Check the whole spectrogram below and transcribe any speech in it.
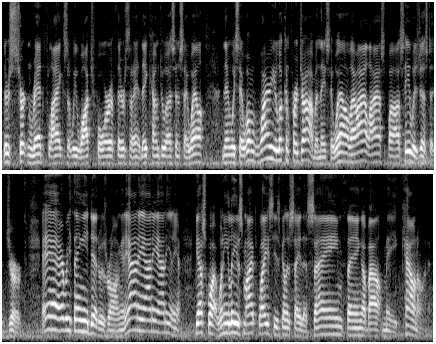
there's certain red flags that we watch for. If there's they come to us and say, well, and then we say, well, why are you looking for a job? And they say, well, my last boss, he was just a jerk. Everything he did was wrong. And yada, yada, yada, yada. Guess what? When he leaves my place, he's going to say the same thing about me. Count on it.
